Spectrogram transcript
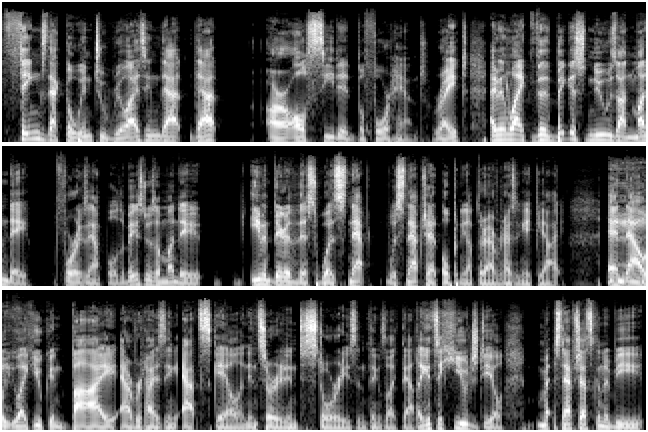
things that go into realizing that that are all seeded beforehand right? I mean like the biggest news on monday for example, the biggest news on Monday, even bigger than this, was Snap was Snapchat opening up their advertising API, and mm. now like you can buy advertising at scale and insert it into stories and things like that. Like it's a huge deal. Snapchat's going to be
